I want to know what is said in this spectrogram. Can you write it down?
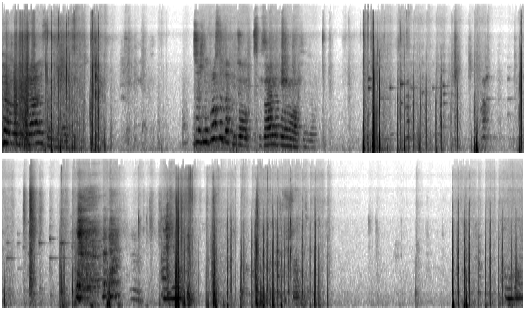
Може, реально це зробити? Це ж не просто так хотів спеціально поламався вже. Алло. Що ти? Алло.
